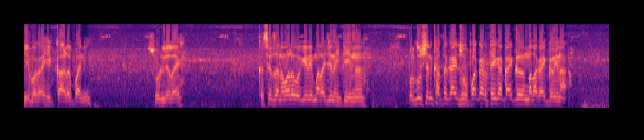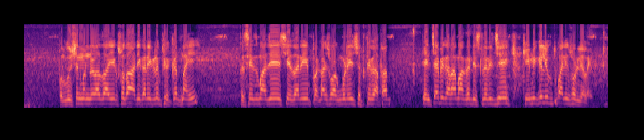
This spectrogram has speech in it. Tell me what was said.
हे बघा हे काळं पाणी सोडलेलं आहे. कसे जनावरं वगैरे मारायचे नाही ते ना. प्रदूषण खातं काय झोपा काढतंय का काय कळ मला काय कळेना. प्रदूषण मंडळाचा एकसुद्धा अधिकारी इकडे फिरकत नाही. तसेच माझे शेजारी प्रकाश वाघमोडे शेतकरी राहतात. त्यांच्या बी घरामागं डिस्लरीचे केमिकलयुक्त पाणी सोडलेलं आहे.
